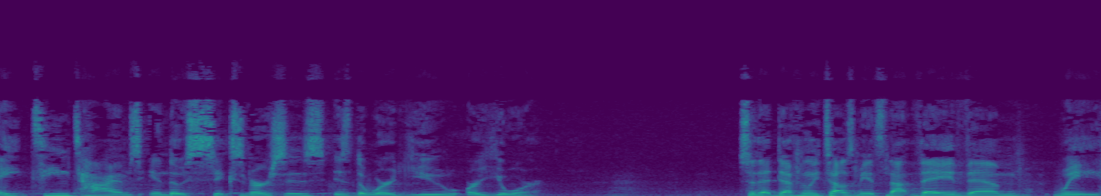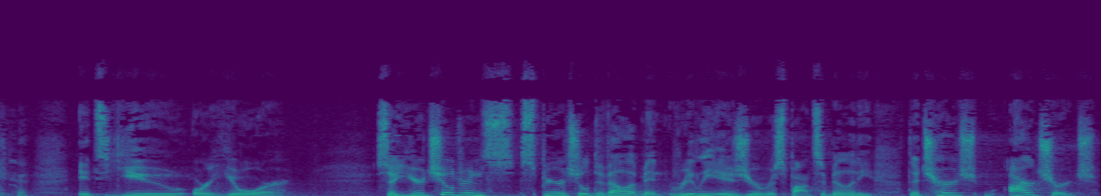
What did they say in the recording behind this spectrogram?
18 times in those six verses is the word you or your. So that definitely tells me it's not they, them, we. It's you or your. So your children's spiritual development really is your responsibility. The church, our church,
